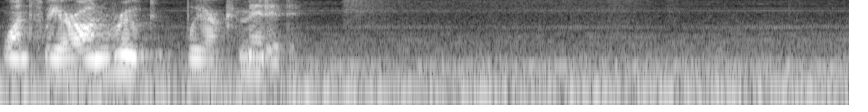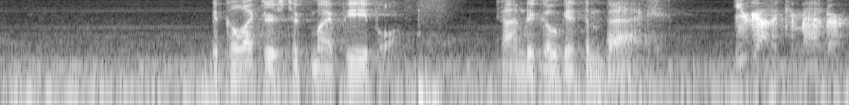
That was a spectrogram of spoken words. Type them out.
Once we are en route, we are committed. The collectors took my people. Time to go get them back. You got it, Commander.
